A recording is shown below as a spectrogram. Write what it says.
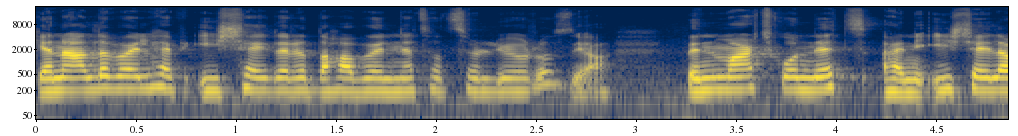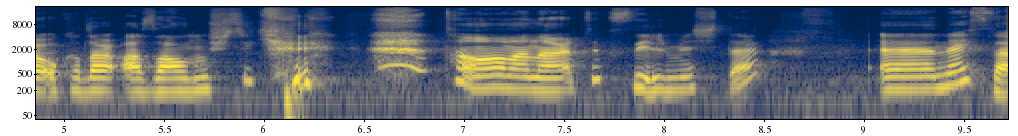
Genelde böyle hep iyi şeyleri daha böyle net hatırlıyoruz ya. Benim artık o net hani iyi şeyler o kadar azalmıştı ki tamamen artık silmişti. Ee, neyse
